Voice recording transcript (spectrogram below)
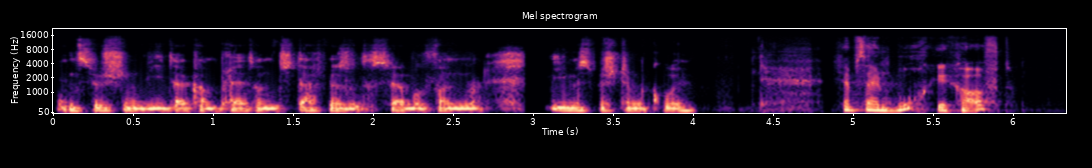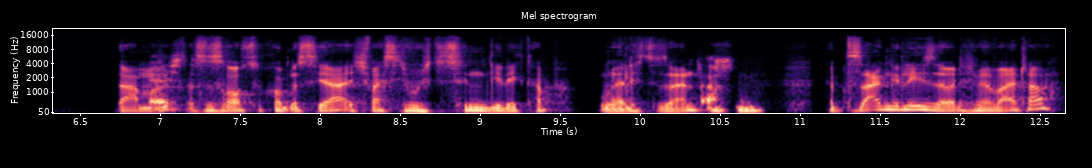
inzwischen wieder komplett und ich dachte mir so, das Hörbuch von ihm ist bestimmt cool. Ich habe sein Buch gekauft. Damals, Echt? als es rausgekommen ist, ja. Ich weiß nicht, wo ich das hingelegt habe, um ehrlich zu sein. Ach, Ich habe das angelesen, aber nicht mehr weiter.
